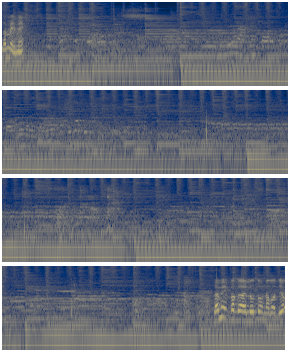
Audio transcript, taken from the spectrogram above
Lami me? Lami pagluto nako tiyo.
